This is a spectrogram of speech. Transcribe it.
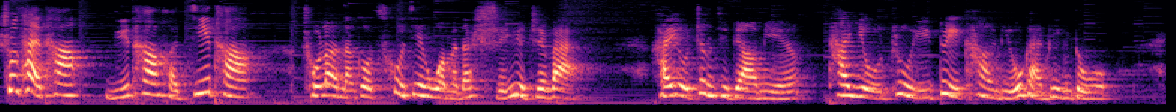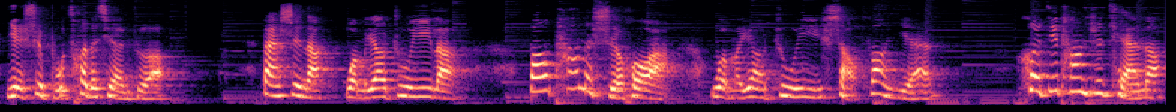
蔬菜汤、鱼汤和鸡汤，除了能够促进我们的食欲之外，还有证据表明，它有助于对抗流感病毒，也是不错的选择。但是呢，我们要注意了，煲汤的时候啊，我们要注意少放盐。喝鸡汤之前呢，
